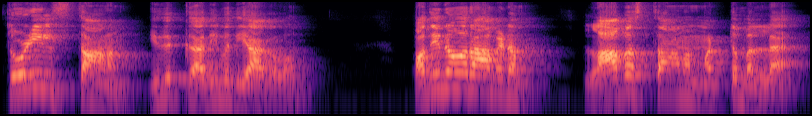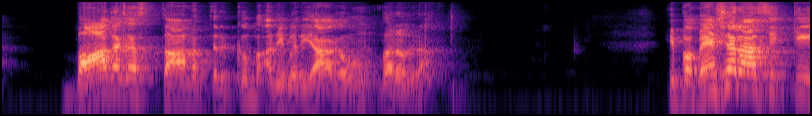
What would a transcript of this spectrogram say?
தொழில் ஸ்தானம் இதுக்கு அதிபதியாகவும் பதினோராம் இடம் லாபஸ்தானம் மட்டுமல்ல பாதகஸ்தானத்திற்கும் அதிபதியாகவும் வருகிறார். இப்ப மேஷராசிக்கு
